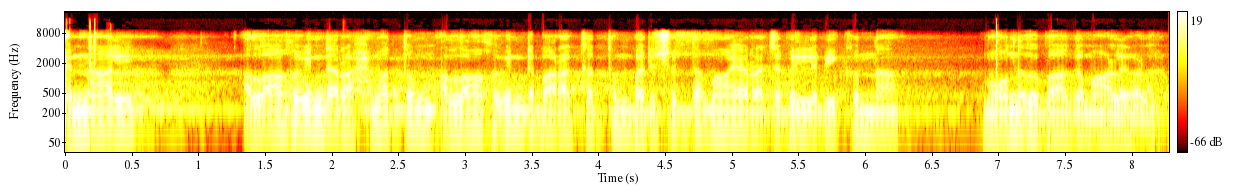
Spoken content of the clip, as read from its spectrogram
എന്നാൽ അള്ളാഹുവിന്റെ റഹ്മത്തും അള്ളാഹുവിന്റെ ബറക്കത്തും പരിശുദ്ധമായ റജബിൽ ലഭിക്കുന്ന മൂന്ന് വിഭാഗം ആളുകളാണ്.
